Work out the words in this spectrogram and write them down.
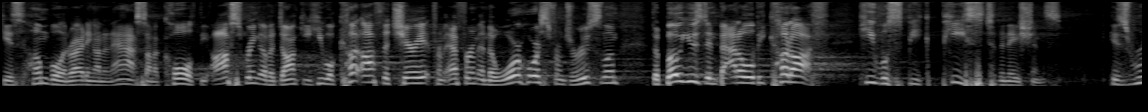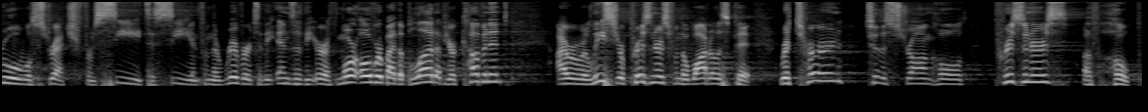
He is humble and riding on an ass, on a colt, the offspring of a donkey. He will cut off the chariot from Ephraim and the war horse from Jerusalem. The bow used in battle will be cut off. He will speak peace to the nations. His rule will stretch from sea to sea and from the river to the ends of the earth. Moreover, by the blood of your covenant, I will release your prisoners from the waterless pit. Return to the stronghold, prisoners of hope.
